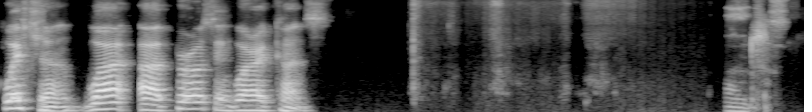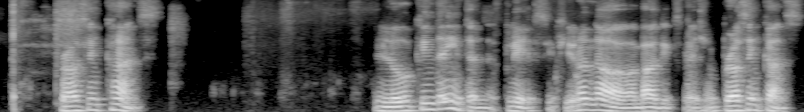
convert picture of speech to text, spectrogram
question. What are pros and what are cons? Pros and cons. Look in the internet, please. If you don't know about the expression, pros and cons.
